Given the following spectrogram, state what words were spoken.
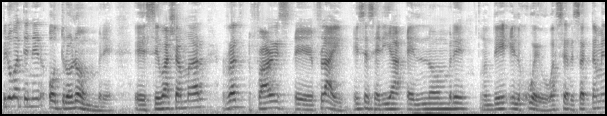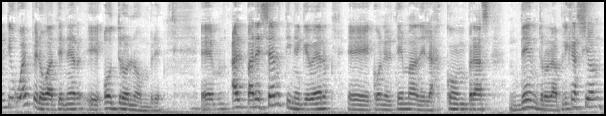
pero va a tener otro nombre. Eh, se va a llamar Red Forest eh, Fly. Ese sería el nombre del juego. Va a ser exactamente igual, pero va a tener otro nombre. Al parecer tiene que ver con el tema de las compras dentro de la aplicación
